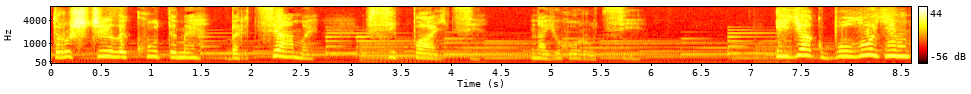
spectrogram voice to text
трощили кутими берцями всі пальці на його руці. І як було їм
